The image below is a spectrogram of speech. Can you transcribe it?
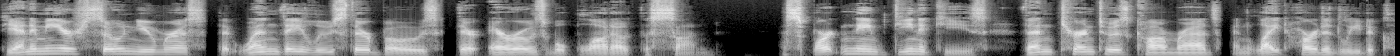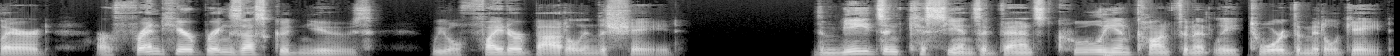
The enemy are so numerous that when they loose their bows, their arrows will blot out the sun. A Spartan named Dieneces then turned to his comrades and light-heartedly declared, Our friend here brings us good news. We will fight our battle in the shade. The Medes and Kissians advanced coolly and confidently toward the middle gate.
